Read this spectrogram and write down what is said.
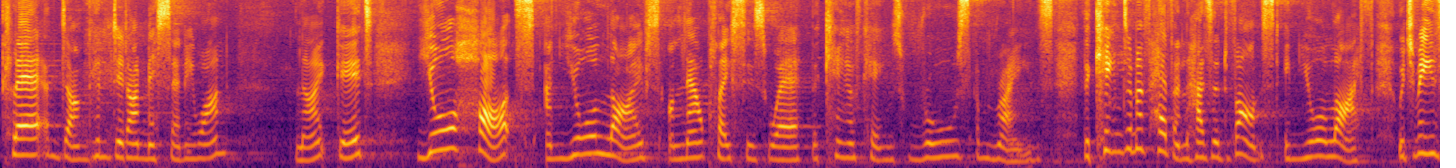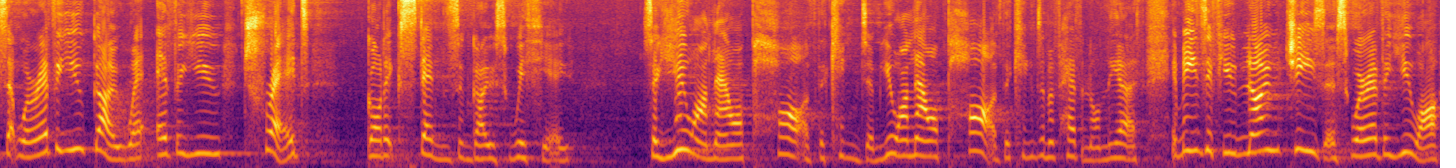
Claire, and Duncan. Did I miss anyone? No, good. Your hearts and your lives are now places where the King of Kings rules and reigns. The kingdom of heaven has advanced in your life, which means that wherever you go, wherever you tread, God extends and goes with you. So you are now a part of the kingdom. You are now a part of the kingdom of heaven on the earth. It means if you know Jesus wherever you are,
